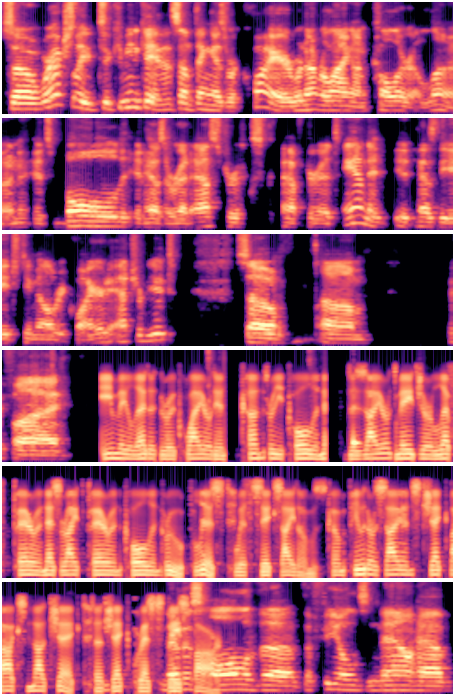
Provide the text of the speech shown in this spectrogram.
So we're actually, to communicate that something is required, we're not relying on color alone. It's bold, it has a red asterisk after it, and it, it has the HTML required attribute. So um, if I, Email edit required in country colon desired major left parent S right parent colon group list with six items. Computer science checkbox not checked. To check press space notice bar. all of the, the fields now have,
